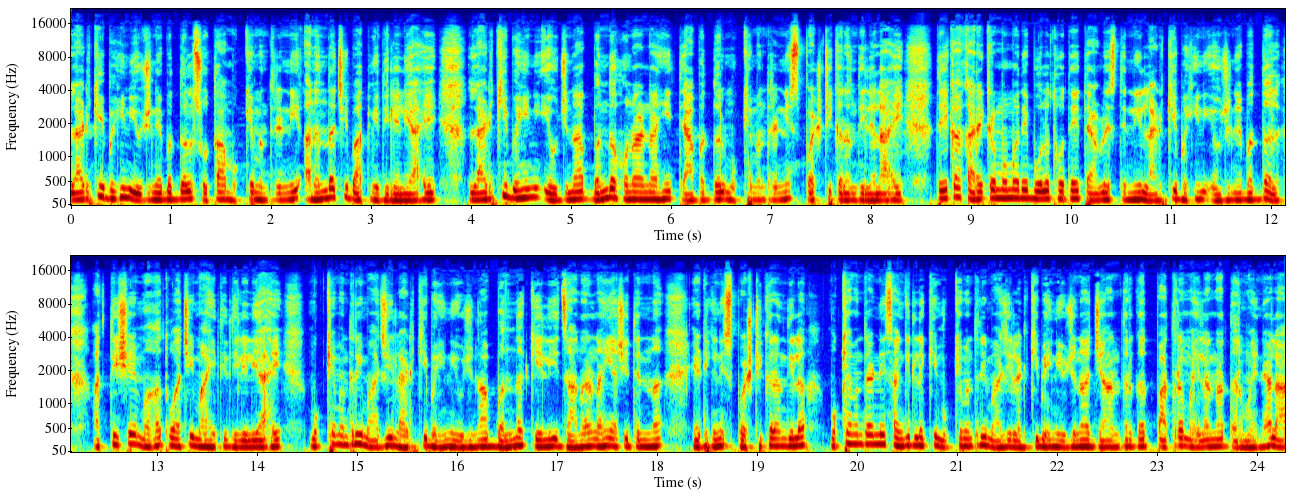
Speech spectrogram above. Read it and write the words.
लाडकी बहीण योजनेबद्दल स्वतः मुख्यमंत्र्यांनी आनंदाची बातमी दिलेली आहे. लाडकी बहीण योजना बंद होणार नाही त्याबद्दल मुख्यमंत्र्यांनी स्पष्टीकरण दिलेलं आहे. ते एका कार्यक्रमामध्ये बोलत होते त्यावेळेस त्यांनी लाडकी बहीण योजनेबद्दल अतिशय महत्त्वाची माहिती दिलेली आहे. मुख्यमंत्री माझी लाडकी बहीण योजना बंद केली जाणार नाही अशी त्यांना या ठिकाणी स्पष्टीकरण दिलं. मुख्यमंत्र्यांनी सांगितले की मुख्यमंत्री माझी लडकी बहीण योजना ज्या अंतर्गत पात्र महिलांना दर महिन्याला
